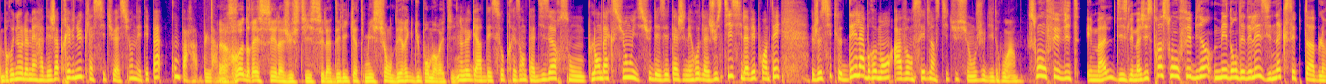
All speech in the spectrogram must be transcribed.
Bruno Le Maire a déjà prévenu que la situation n'était pas comparable. Redresser la justice, c'est la délicate mission d'Éric Dupont-Moretti. Le garde des Sceaux présente à 10h son plan d'action issu des États généraux de la justice. Il avait pointé, je cite, le délabrement avancé de l'institution, Julie Drouin. Soit on fait vite et mal, disent les magistrats, soit on fait bien, mais dans des délais inacceptables.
